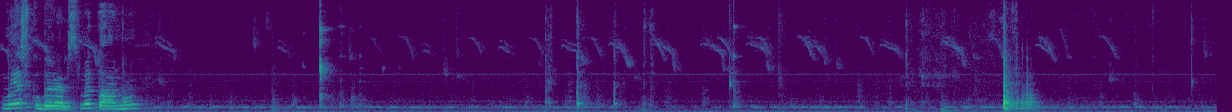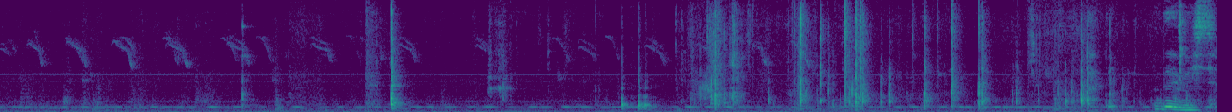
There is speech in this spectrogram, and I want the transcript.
В миску беремо сметану. Дивись.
